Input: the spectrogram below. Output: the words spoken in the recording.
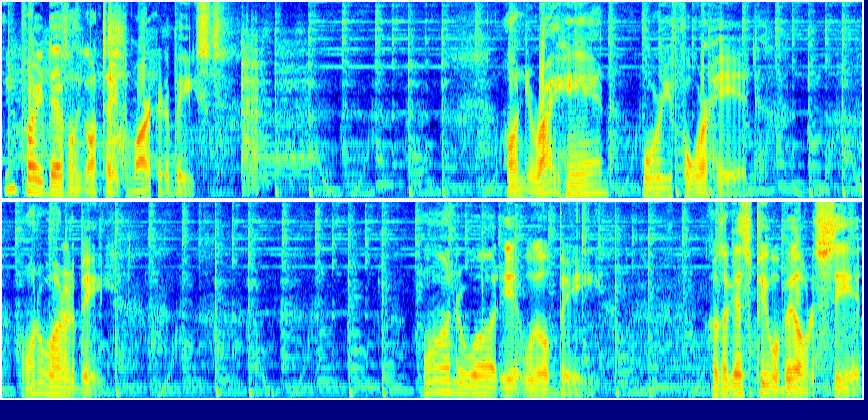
You probably definitely gonna take the mark of the beast. On your right hand or your forehead. I wonder what it'll be. Wonder what it will be. Because I guess people will be able to see it.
